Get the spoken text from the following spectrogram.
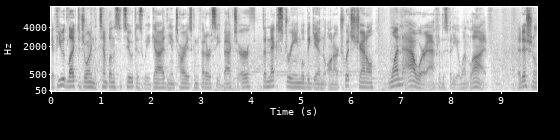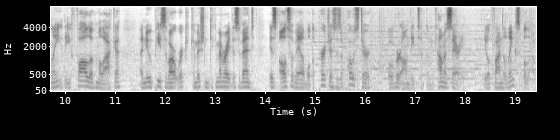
If you'd like to join the Templin Institute as we guide the Antares Confederacy back to Earth, the next stream will begin on our Twitch channel one hour after this video went live. Additionally, the Fall of Melaka, a new piece of artwork commissioned to commemorate this event, is also available to purchase as a poster over on the Templin Commissary. You'll find the links below.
